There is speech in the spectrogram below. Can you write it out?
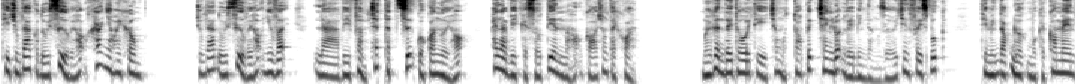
thì chúng ta có đối xử với họ khác nhau hay không chúng ta đối xử với họ như vậy là vì phẩm chất thật sự của con người họ hay là vì cái số tiền mà họ có trong tài khoản mới gần đây thôi thì trong một topic tranh luận về bình đẳng giới trên facebook thì mình đọc được một cái comment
